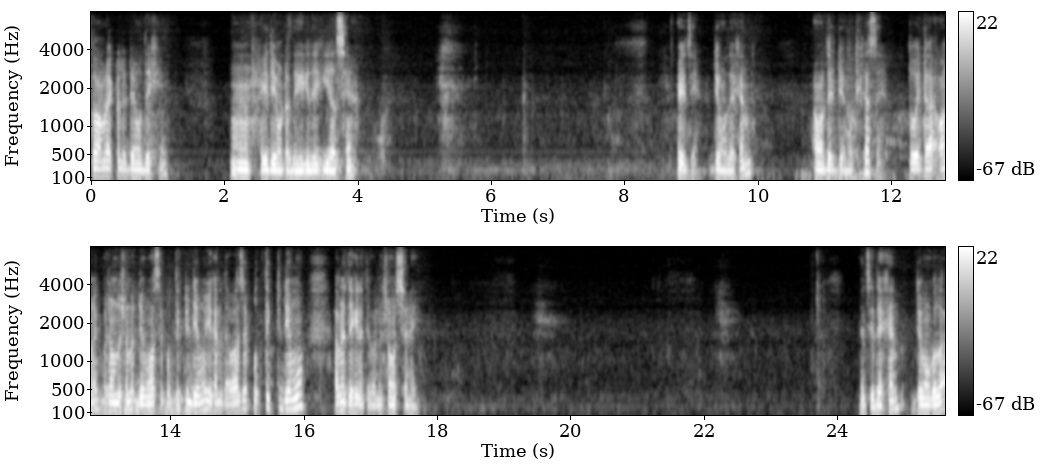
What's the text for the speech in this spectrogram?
তো আমরা একটা ডেমো দেখি। এই ডেমোটা দেখে দেখি আছে? এই যে, ডেমো দেখেন। আমাদের ডেমো, ঠিক আছে? তো এটা অনেক সুন্দর সুন্দর ডেমো আছে। প্রত্যেকটি ডেমো এখানে দেওয়া আছে। প্রত্যেকটি ডেমো আপনি দেখে নিতে পারেন, সমস্যা নেই। যে দেখেন ডেমোগুলা,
